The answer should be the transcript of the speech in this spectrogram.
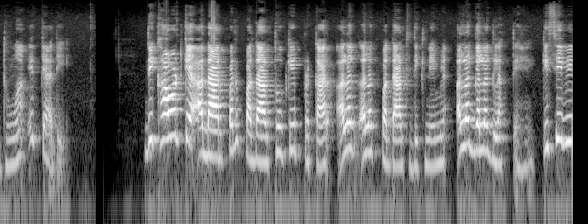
धुआँ इत्यादि। दिखावट के आधार पर पदार्थों के प्रकार अलग अलग पदार्थ दिखने में अलग अलग लगते हैं। किसी भी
